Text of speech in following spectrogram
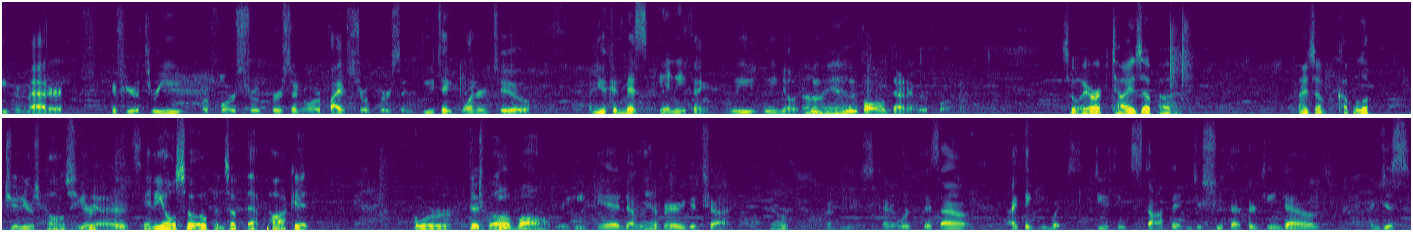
even matter if you're a three or four stroke person or a five stroke person. You take one or two, you can miss anything. We we know Oh, we, yeah. we've all done it before. So Eric ties up a ties up a couple of juniors balls He here, does. and he also opens up that pocket for the, The 12 ball. He did. That was a very good shot. Yep. Now, uh, You just got to work this out. I think. What do you think? Stop it and just shoot that 13 down, and just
